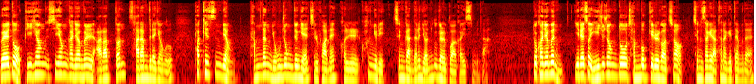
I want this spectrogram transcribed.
외에도 B형, C형 간염을 앓았던 사람들의 경우 파킨슨병, 담낭 용종 등의 질환에 걸릴 확률이 증가한다는 연구 결과가 있습니다. 또 간염은 1에서 2주 정도 잠복기를 거쳐 증상이 나타나기 때문에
